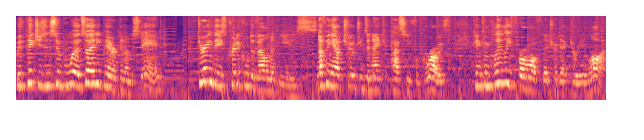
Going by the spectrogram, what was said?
with pictures in simple words so any parent can understand. During these critical development years, snuffing out children's innate capacity for growth can completely throw off their trajectory in life.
